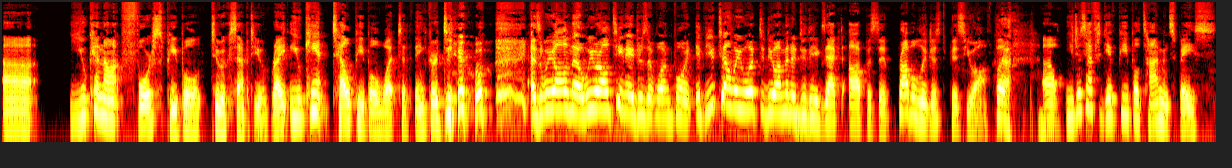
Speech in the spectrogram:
uh, you cannot force people to accept you, right? You can't tell people what to think or do. As we all know, we were all teenagers at one point. If you tell me what to do, I'm going to do the exact opposite, probably just to piss you off. But uh, you just have to give people time and space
